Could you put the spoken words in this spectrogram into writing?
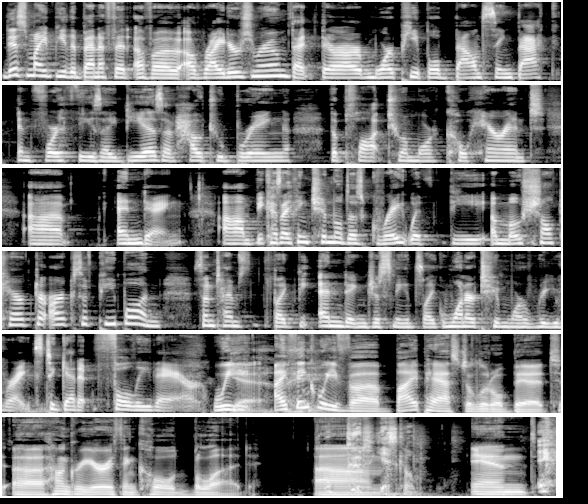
this might be the benefit of a, a writer's room that there are more people bouncing back and forth these ideas of how to bring the plot to a more coherent uh, ending um, because I think Chibnall does great with the emotional character arcs of people, and sometimes like the ending just needs like one or two more rewrites to get it fully there. We, Yeah, I think we've uh, bypassed a little bit uh, Hungry Earth and Cold Blood. Oh, good. Yes, go and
